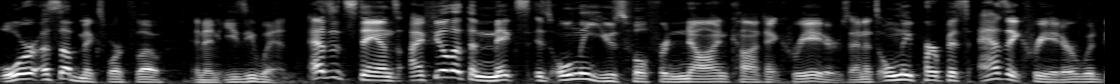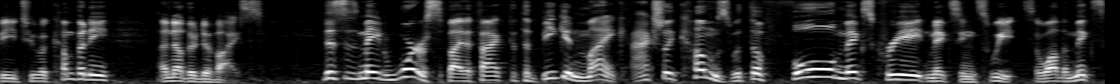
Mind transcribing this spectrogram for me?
or a submix workflow and an easy win. As it stands, I feel that the mix is only useful for non-content creators, and its only purpose as a creator would be to accompany another device. This is made worse by the fact that the BEACN mic actually comes with the full Mix Create mixing suite. So while the Mix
